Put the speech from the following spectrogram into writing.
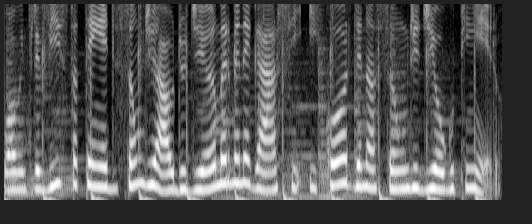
O Ao Entrevista tem edição de áudio de Amer Menegassi e coordenação de Diogo Pinheiro.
